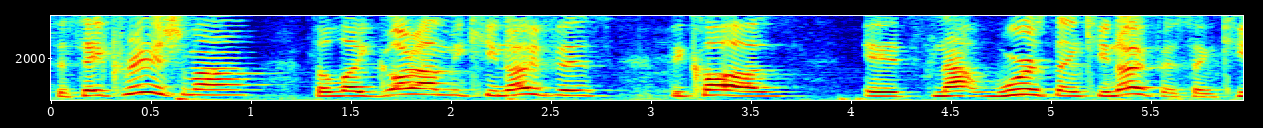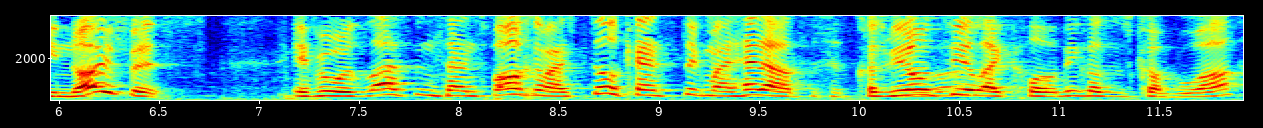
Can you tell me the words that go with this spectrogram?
to say Kriyashma, the loigara mikinoifis, because it's not worse than kinoifis. And kinoifis, if it was less than 10 tefachim, I still can't stick my head out because we don't see it like clothing because it's kavua.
